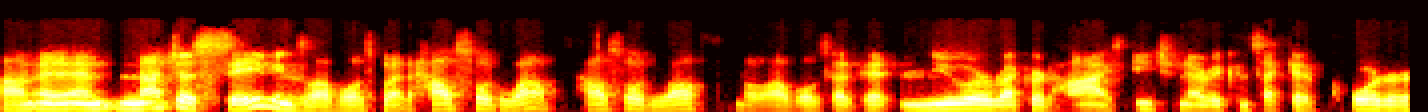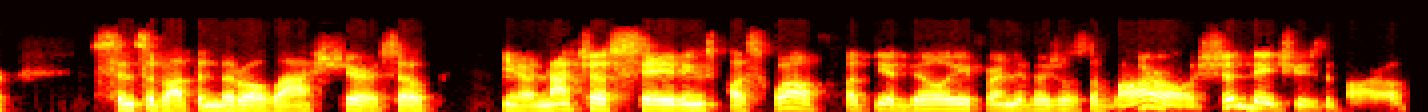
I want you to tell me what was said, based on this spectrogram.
Um, and, and, not just savings levels but household wealth. Household wealth levels have hit newer record highs each and every consecutive quarter since about the middle of last year. So you know, not just savings plus wealth, but the ability for individuals to borrow, should they choose to borrow,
